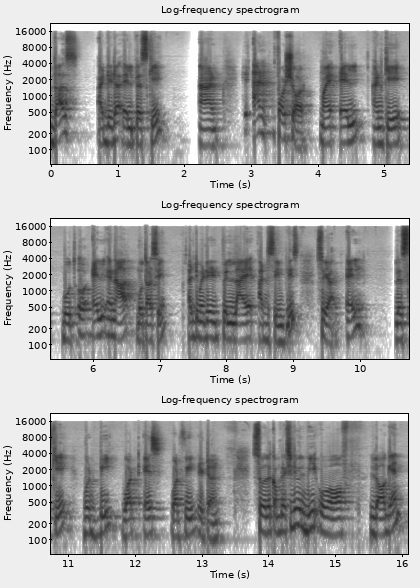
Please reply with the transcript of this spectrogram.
Thus, I did a L plus K and and for sure my L and K both oh, L and R both are same. Ultimately it will lie at the same place. So yeah L plus K would be what is what we return. So the complexity will be O of log n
